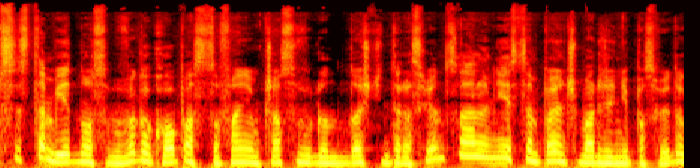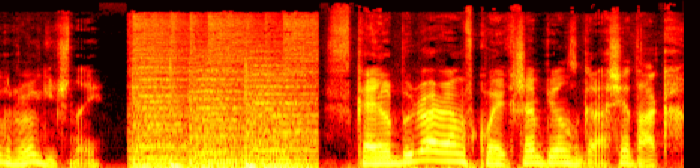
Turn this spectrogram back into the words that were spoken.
System jednoosobowego koopa z cofaniem czasu wygląda dość interesująco, ale nie jestem pewien, czy bardziej nie pasuje do gry logicznej. Scale Builderem w Quake Champions gra się tak.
